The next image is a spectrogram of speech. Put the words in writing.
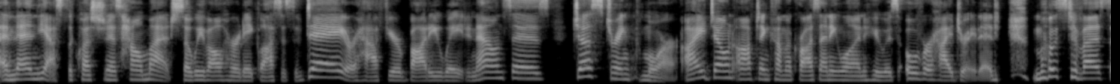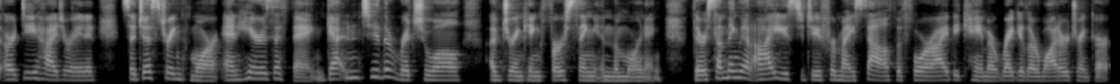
And then, yes, the question is how much. So we've all heard eight glasses a day or half your body weight in ounces. Just drink more. I don't often come across anyone who is overhydrated. Most of us are dehydrated. So just drink more. And here's the thing get into the ritual of drinking first thing in the morning. There's something that I used to do for myself before I became a regular water drinker.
